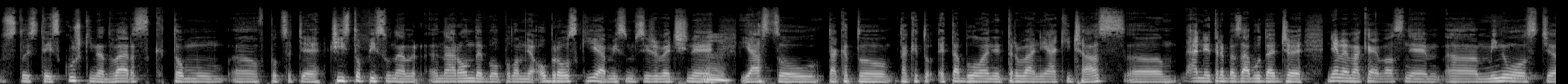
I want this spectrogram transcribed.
z tej, z tej skúšky na dvars k tomu uh, v podstate čistopisu na, na ronde bol podľa mňa obrovský a myslím si, že väčšine mm. jazdcov takéto, takéto etablovanie trvá nejaký čas uh, a netreba zabúdať, že neviem, aká je vlastne uh, minulosť uh,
